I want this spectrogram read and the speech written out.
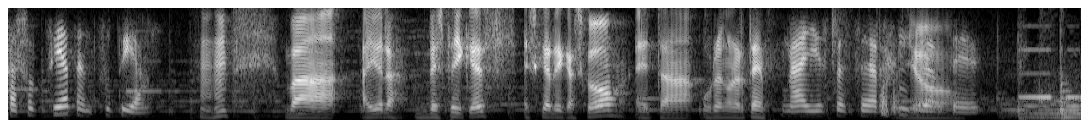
jasotzia eta entzutia. ba, aiora, besteik ez, eskerrik asko, eta urrengo arte. Bai, ez da zer, arte.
